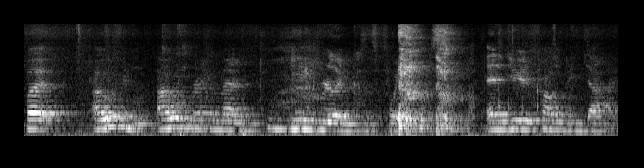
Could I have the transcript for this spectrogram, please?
But I wouldn't, I wouldn't recommend eating beryllium because it's poisonous, and you'd probably die.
